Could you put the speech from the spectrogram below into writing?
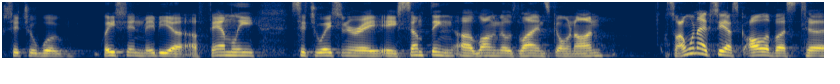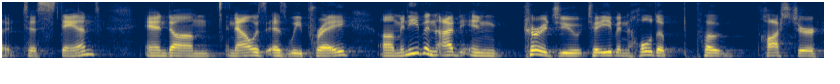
situation, maybe a, a, family situation or a, a, something along those lines going on. So I want to actually ask all of us to, to stand. And um, now, as, as we pray, um, and even I'd encourage you to even hold a po- posture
